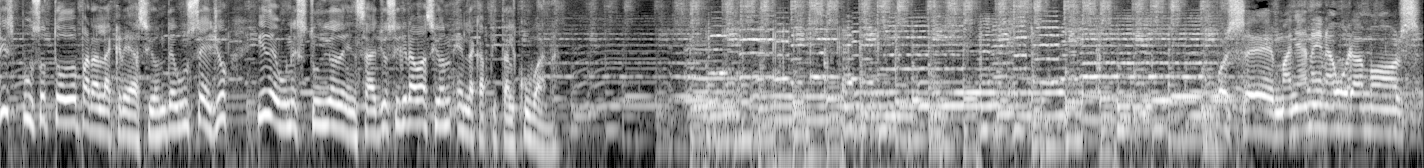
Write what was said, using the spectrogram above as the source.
dispuso todo para la creación de un sello y de un estudio de ensayos y grabación en la capital cubana. Pues eh, mañana inauguramos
